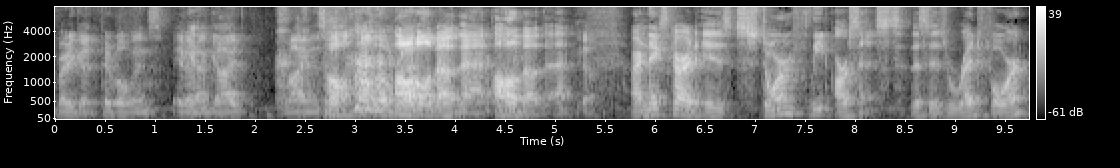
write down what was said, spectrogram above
very good. Favorable winds. Even Yeah. guide. Ryan is all, all over. it. All about that. All about that. Yeah. Our next card is Stormfleet Arsonist. This is red 4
